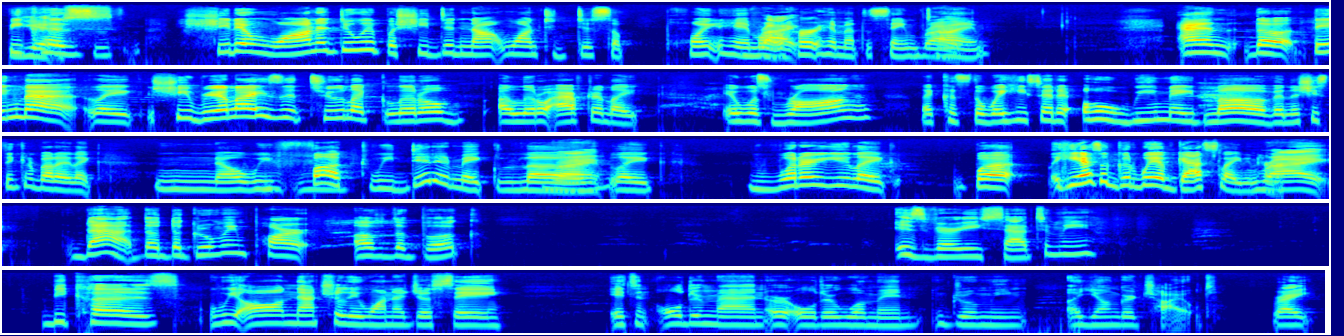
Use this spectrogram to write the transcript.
because Yes. she didn't want to do it, but she did not want to disappoint him Right. or hurt him at the same Right. time. And the thing that like she realized it too, like little a little after like it was wrong, like because the way he said it, oh, we made love, and then she's thinking about it like, no, we fucked, we didn't make love, Right. like, what are you like? But he has a good way of gaslighting her. Right. That the the grooming part of the book is very sad to me because we all naturally want to just say it's an older man or older woman grooming a younger child, right?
